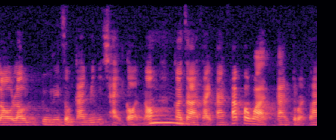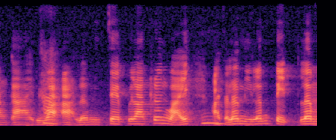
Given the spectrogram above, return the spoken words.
เราเราดูในส่วนการวินิจฉัยก่อนเนาะอืมก็จะอาศัยการซักประวัติการตรวจร่างกายดูค่ะว่าอ่าเริ่มมีเจ็บเวลาเคลื่อนไหวอืมอาจจะเริ่มมีเริ่มติดเริ่ม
